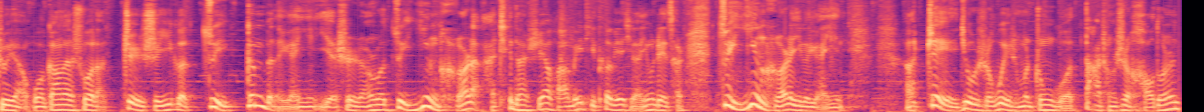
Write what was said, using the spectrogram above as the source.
注意啊，我刚才说了，这是一个最根本的原因，也是人说最硬核的。啊，这段时间好像媒体特别喜欢用这词儿，最硬核的一个原因啊。这也就是为什么中国大城市好多人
